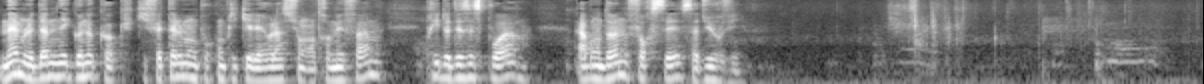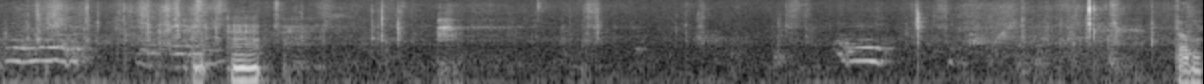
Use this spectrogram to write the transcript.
Même le damné gonocoque, qui fait tellement pour compliquer les relations entre mes femmes, pris de désespoir, abandonne, forcé, sa dure vie. Pardon.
